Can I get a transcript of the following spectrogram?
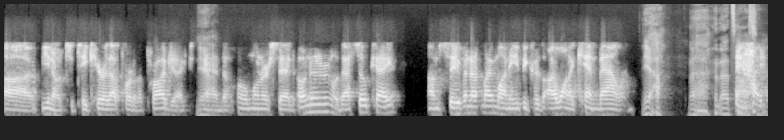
uh, you know, to take care of that part of the project. Yeah. And the homeowner said, "Oh no, no, no, that's okay. I'm saving up my money because I want a Ken Balin." Yeah, that's awesome. I,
